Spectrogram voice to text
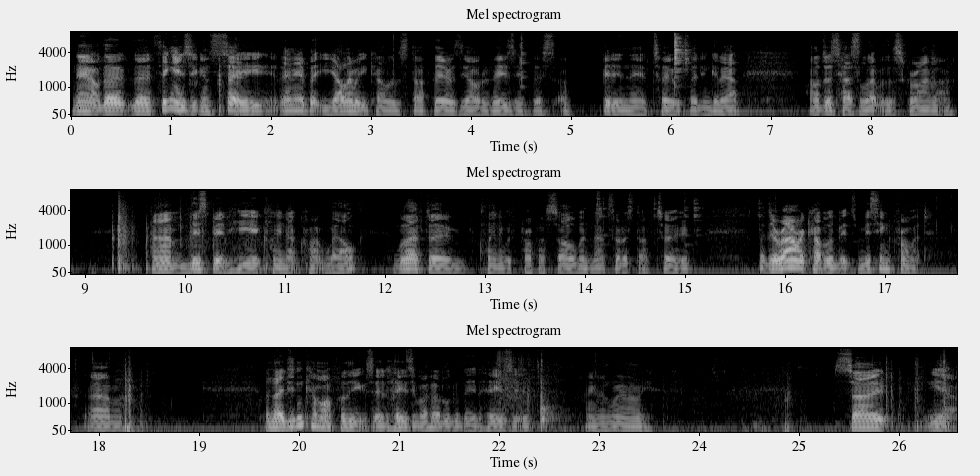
Now, the, the thing is, you can see, any bit yellowy coloured stuff there is the old adhesive. There's a bit in there too, which I didn't get out. I'll just hassle that with a scriber. Um, this bit here cleaned up quite well. We'll have to clean it with proper solvent, that sort of stuff too. But there are a couple of bits missing from it. Um, and they didn't come off with the adhesive. I had a look at the adhesive. Hang on, where are we? So, yeah,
